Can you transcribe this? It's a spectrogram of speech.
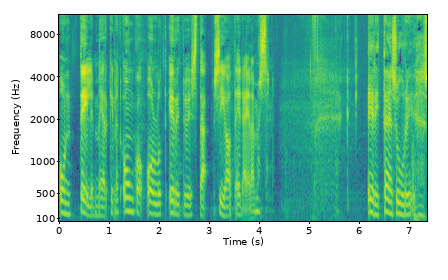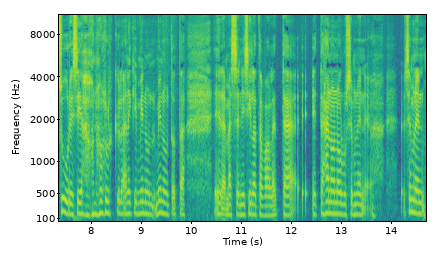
on teille merkinnyt? Onko ollut erityistä sijaa teidän elämässänne? Erittäin suuri, suuri sija on ollut kyllä ainakin minun, minun tota elämässäni sillä tavalla, että, että hän on ollut semmoinen, semmoinen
